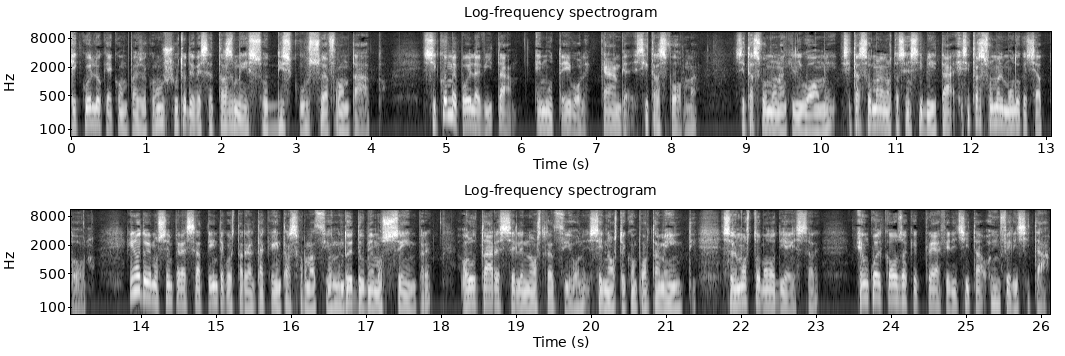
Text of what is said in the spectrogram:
e quello che è compreso e conosciuto deve essere trasmesso, discusso e affrontato. Siccome poi la vita è mutevole, cambia e si trasforma, si trasformano anche gli uomini, si trasforma la nostra sensibilità e si trasforma il mondo che c'è attorno. E noi dobbiamo sempre essere attenti a questa realtà che è in trasformazione. Noi dobbiamo sempre valutare se le nostre azioni, se i nostri comportamenti, se il nostro modo di essere è un qualcosa che crea felicità o infelicità.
